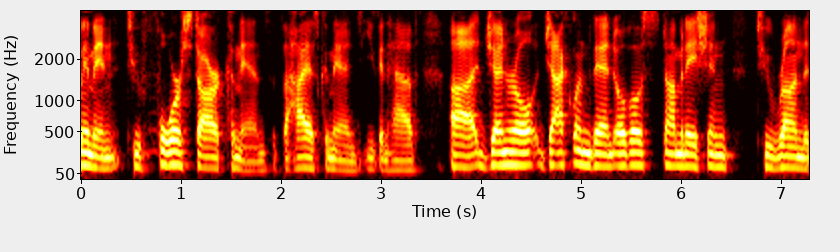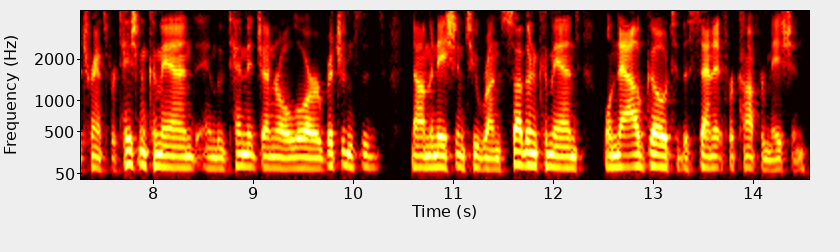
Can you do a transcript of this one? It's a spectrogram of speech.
women to four star commands. It's the highest command you can have. Uh, General Jacqueline Van Ovost's nomination to run the Transportation Command and Lieutenant General Laura Richardson's nomination to run Southern Command will now go to the Senate for confirmation.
